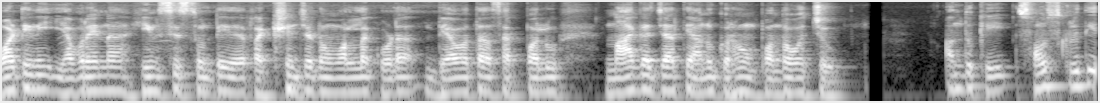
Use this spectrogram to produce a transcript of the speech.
వాటిని ఎవరైనా హింసిస్తుంటే రక్షించడం వల్ల కూడా దేవతా సర్పాలు నాగజాతి అనుగ్రహం పొందవచ్చు. అందుకే సంస్కృతి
